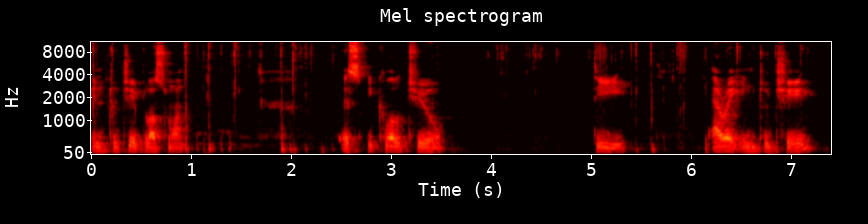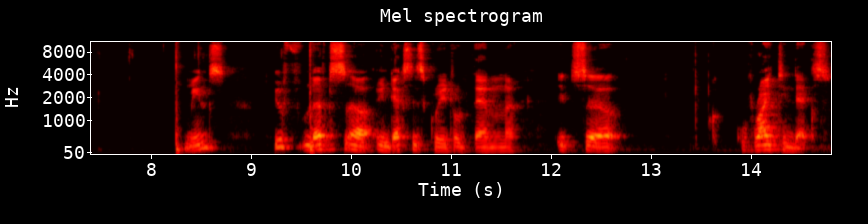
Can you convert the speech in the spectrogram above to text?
into j plus 1 is equal to the array into j means if left uh, index is greater than its uh, right index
